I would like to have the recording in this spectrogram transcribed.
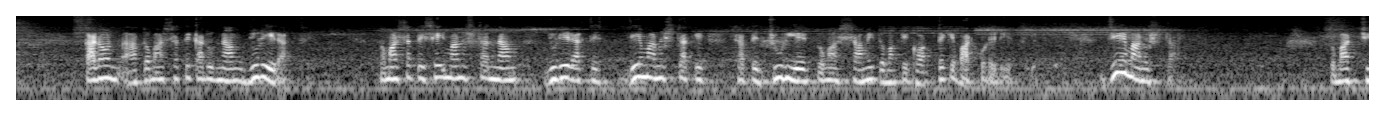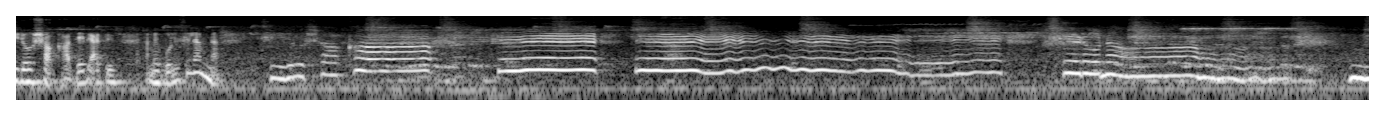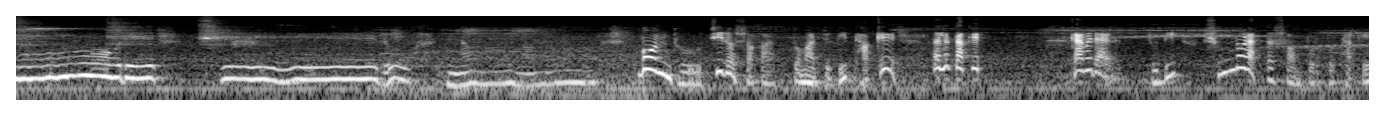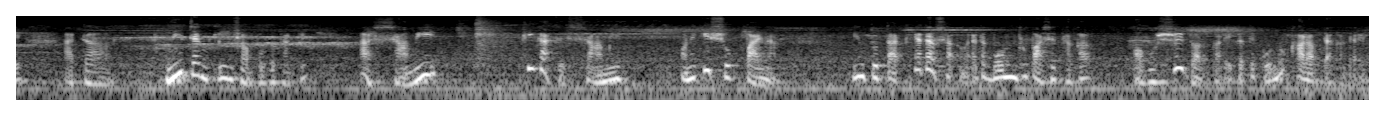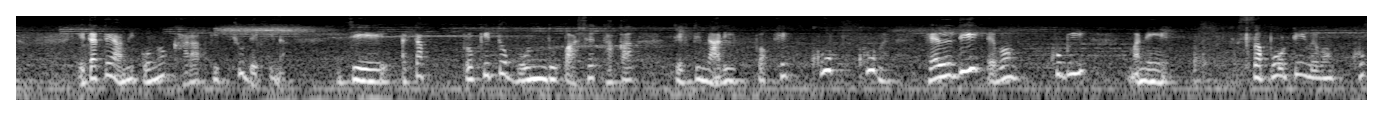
কারণ তোমার সাথে কারোর নাম জুড়িয়ে রাখছে। তোমার সাথে সেই মানুষটার নাম জুড়িয়ে রাখছে, যে মানুষটাকে সাথে জুড়িয়ে তোমার স্বামী তোমাকে ঘর থেকে বার করে দিয়েছিল। যে মানুষটা তোমার চির সখা যে একদিন আমি বলেছিলাম না চির সখা হে, হে, ছেড়ো না মোরে ছেড়ো না। বন্ধু চিরসখা তোমার যদি থাকে তাহলে তাকে ক্যামেরায় যদি সুন্দর একটা সম্পর্ক থাকে একটা নিট অ্যান্ড ক্লিন সম্পর্ক থাকে, আর স্বামী, ঠিক আছে, স্বামী অনেকেই সুখ পায় না, কিন্তু তার থেকে একটা একটা বন্ধু পাশে থাকা অবশ্যই দরকার, এটাতে কোনো খারাপ দেখা যায় না। এটাতে আমি কোনো খারাপ কিচ্ছু দেখি না, যে একটা প্রকৃত বন্ধু পাশে থাকা, যে একটি নারীর পক্ষে খুব খুব হেলদি এবং খুবই মানে সাপোর্টিভ এবং খুব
